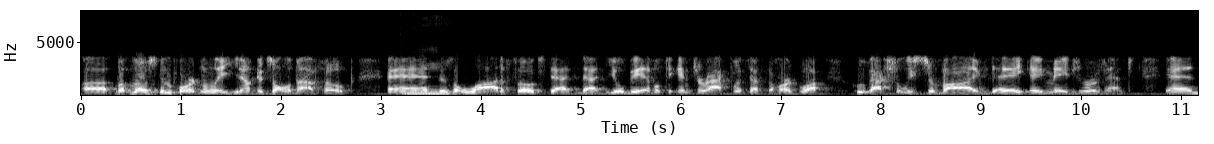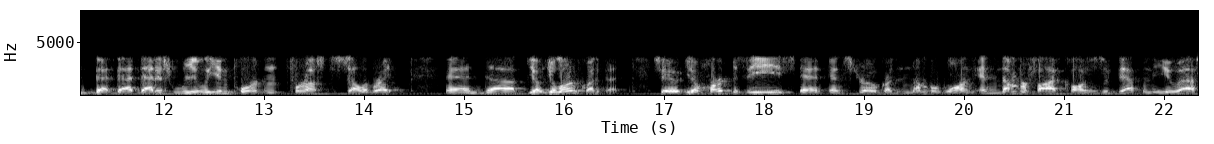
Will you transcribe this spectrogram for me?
Uh, but most importantly, you know, it's all about hope. And Right. there's a lot of folks that, that you'll be able to interact with at the Heart Walk who've actually survived a, a major event. And that, that, that is really important for us to celebrate. And, uh, you know, you'll learn quite a bit. So, you know, heart disease and, and stroke are the number one and number five causes of death in the U.S.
